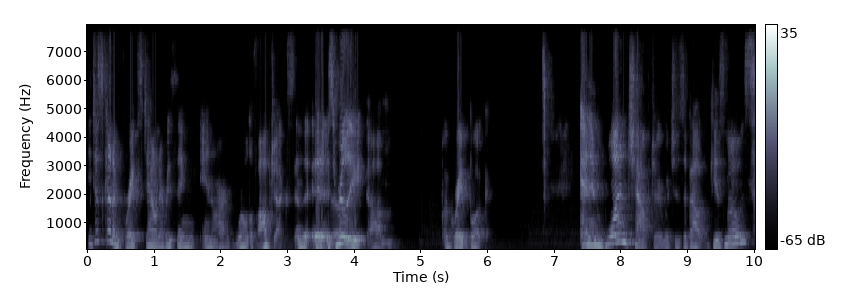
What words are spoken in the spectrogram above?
he just kind of breaks down everything in our world of objects and it's really um, a great book and in one chapter which is about gizmos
